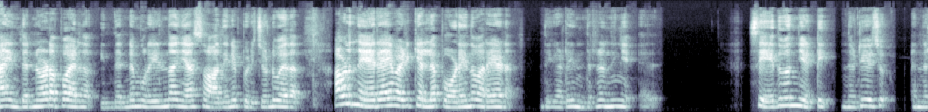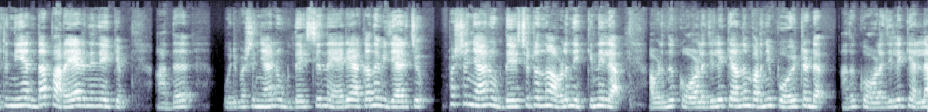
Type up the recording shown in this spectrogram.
ആ ഇന്ദ്രനോടൊപ്പം ആയിരുന്നു ഇന്ദ്രന്റെ മുറിയിൽ നിന്ന് ഞാൻ സ്വാതിനെ പിടിച്ചോണ്ട് പോയത്. അവൾ നേരായ വഴിക്കല്ല പോണേന്ന് പറയാണ്. ഇത് കേട്ട ഇന്ദ്രനൊന്ന് സേതു ഒന്ന് ഞെട്ടി. എന്നിട്ട് ചോദിച്ചു എന്നിട്ട് നീ എന്താ പറയായിരുന്നെന്ന് ചോദിക്കും? അത് ഒരുപക്ഷെ ഞാൻ ഉപദേശിച്ച് നേരെയാക്കാന്ന് വിചാരിച്ചു. പക്ഷെ ഞാൻ ഉപദേശിച്ചിട്ടൊന്നും അവൾ നിൽക്കുന്നില്ല അവളിന്ന് കോളേജിലേക്കാന്നും പറഞ്ഞ് പോയിട്ടുണ്ട്. അത് കോളേജിലേക്കല്ല.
